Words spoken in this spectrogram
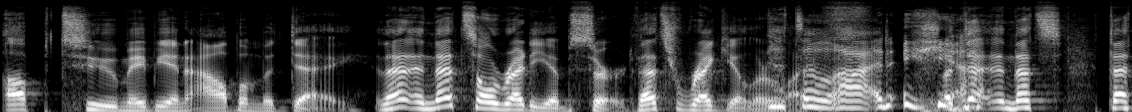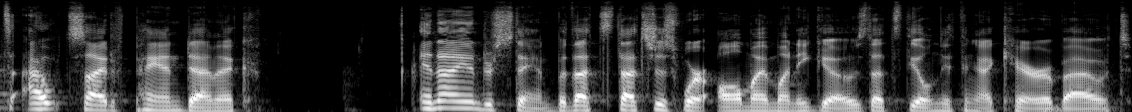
up to maybe an album a day. And, that, and that's already absurd. That's regular That's life. a lot. But Yeah. that- and that's that's outside of pandemic. And I understand, but that's that's just where all my money goes. That's the only thing I care about.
